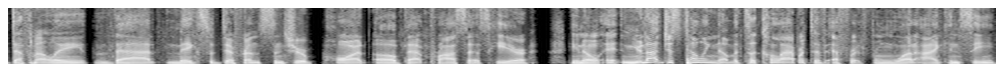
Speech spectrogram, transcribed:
definitely that makes a difference since you're part of that process here. You know, and you're not just telling them, it's a collaborative effort from what I can see.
